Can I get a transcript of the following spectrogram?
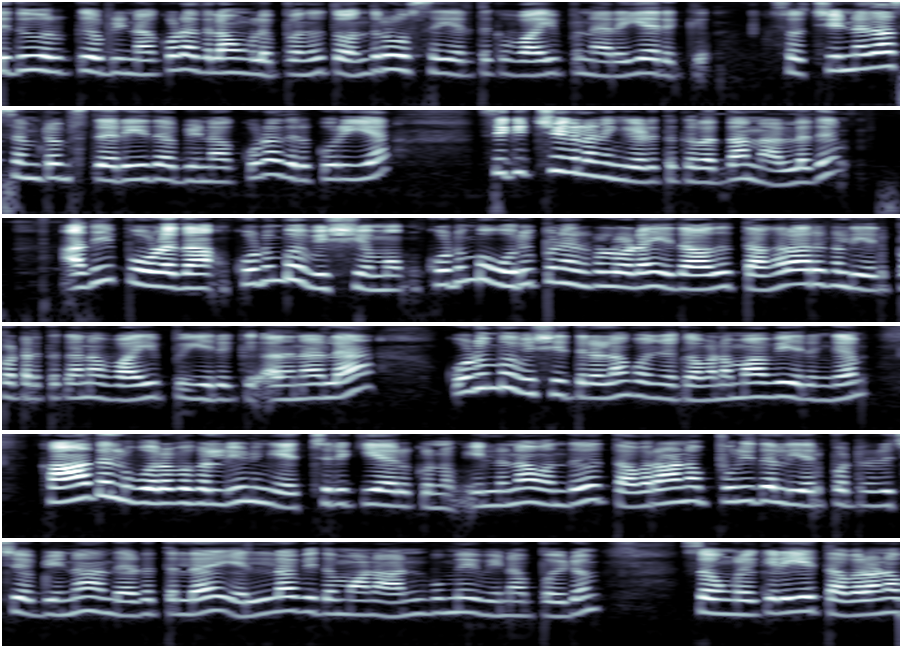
எதுவும் இருக்குது அப்படின்னா கூட அதெல்லாம் உங்களுக்கு வந்து தொந்தரவு செய்கிறதுக்கு வாய்ப்பு நிறைய இருக்குது ஸோ சின்னதாக சிம்டம்ஸ் தெரியுது அப்படின்னா கூட அதற்குரிய சிகிச்சைகளை நீங்கள் எடுத்துக்கிறது தான் நல்லது. அதே போல தான் குடும்ப விஷயமும் குடும்ப உறுப்பினர்களோட ஏதாவது தகராறுகள் ஏற்படுறதுக்கான வாய்ப்பு இருக்குது அதனால் குடும்ப விஷயத்துலலாம் கொஞ்சம் கவனமாகவே இருங்க. காதல் உறவுகள்லையும் நீங்கள் எச்சரிக்கையாக இருக்கணும். இல்லைனா வந்து தவறான புரிதல் ஏற்பட்டுடுச்சு அப்படின்னா அந்த இடத்துல எல்லா விதமான அன்புமே வீணாக போயிடும். ஸோ உங்களுக்கிடையே தவறான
